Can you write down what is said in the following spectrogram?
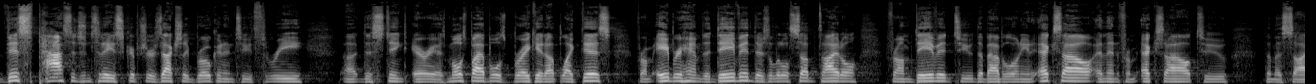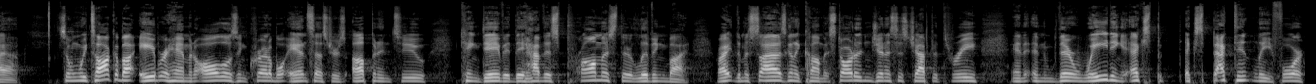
this passage in today's scripture is actually broken into three uh, distinct areas. Most Bibles break it up like this from Abraham to David. There's a little subtitle from David to the Babylonian exile, and then from exile to the Messiah. So when we talk about Abraham and all those incredible ancestors up and into King David, they have this promise they're living by, right? The Messiah is going to come. It started in Genesis chapter 3, and, and they're waiting expe- expectantly for,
